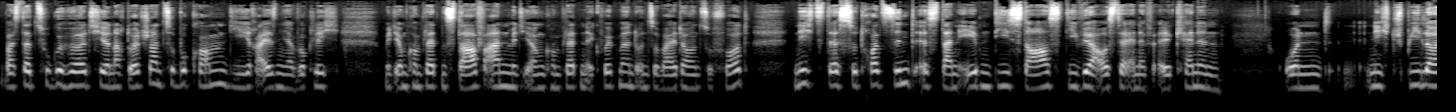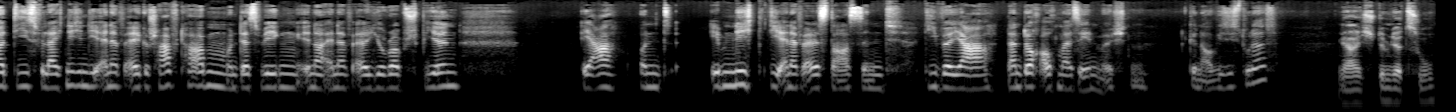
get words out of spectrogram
was dazugehört, hier nach Deutschland zu bekommen. Die reisen ja wirklich mit ihrem kompletten Staff an, mit ihrem kompletten Equipment und so weiter und so fort. Nichtsdestotrotz sind es dann eben die Stars, die wir aus der NFL kennen und nicht Spieler, die es vielleicht nicht in die NFL geschafft haben und deswegen in der NFL Europe spielen. Ja, und eben nicht die NFL-Stars sind, die wir ja dann doch auch mal sehen möchten. Genau, wie siehst du das? Ja, ich stimme dir zu.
